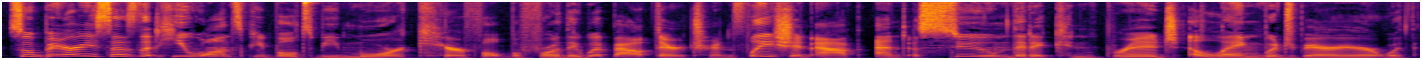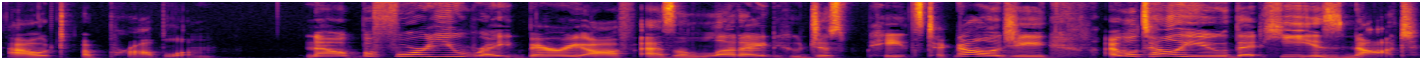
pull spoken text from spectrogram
So Barry says that he wants people to be more careful before they whip out their translation app and assume that it can bridge a language barrier without a problem. Now, before you write Barry off as a Luddite who just hates technology, I will tell you that he is not.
